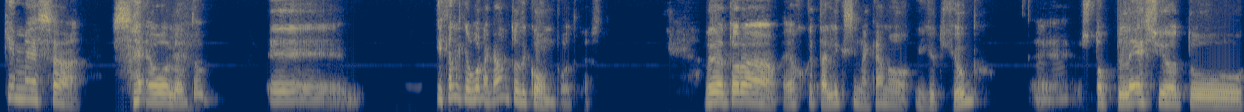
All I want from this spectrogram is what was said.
και μέσα σε όλο αυτό ε, ήθελα και εγώ να κάνω το δικό μου podcast. Βέβαια τώρα έχω καταλήξει να κάνω YouTube ε, στο πλαίσιο του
